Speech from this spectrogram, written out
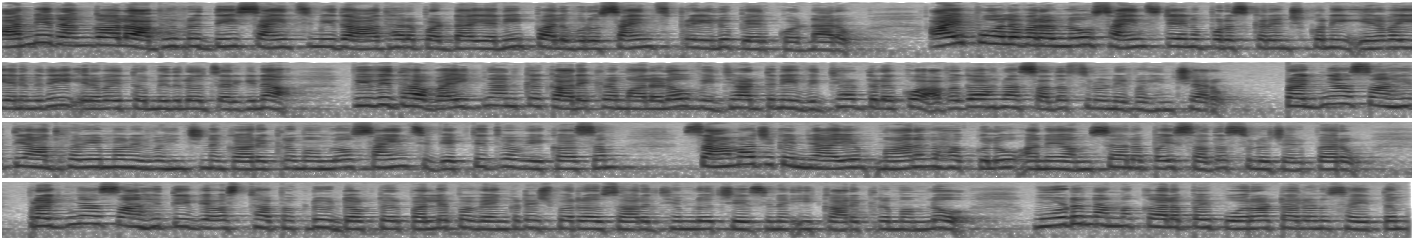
అన్ని రంగాల అభివృద్ధి సైన్స్ మీద ఆధారపడ్డాయని పలువురు సైన్స్ ప్రియులు పేర్కొన్నారు. ఐ పోలవరంలో సైన్స్ డేను పురస్కరించుకుని ఇరవై ఎనిమిది ఇరవై తొమ్మిదిలో జరిగిన వివిధ వైజ్ఞానిక కార్యక్రమాలలో విద్యార్థిని విద్యార్థులకు అవగాహన సదస్సులు నిర్వహించారు. ప్రజ్ఞా సాహిత్య ఆధ్వర్యంలో నిర్వహించిన కార్యక్రమంలో సైన్స్ వ్యక్తిత్వ వికాసం సామాజిక న్యాయం మానవ హక్కులు అనే అంశాలపై సదస్సులు జరిపారు. ప్రజ్ఞా సాహితీ వ్యవస్థాపకుడు డాక్టర్ పల్లెప వెంకటేశ్వరరావు సారథ్యంలో చేసిన ఈ కార్యక్రమంలో మూఢనమ్మకాలపై పోరాటాలను సైతం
